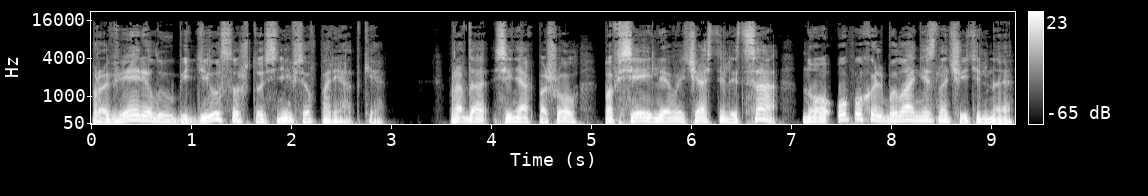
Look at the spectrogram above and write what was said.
проверил и убедился, что с ней все в порядке. Правда, синяк пошел по всей левой части лица, но опухоль была незначительная,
